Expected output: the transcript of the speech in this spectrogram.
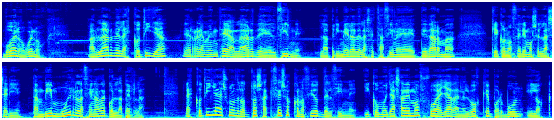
Bueno, bueno. Hablar de la escotilla es realmente hablar del cisne, la primera de las estaciones de Dharma que conoceremos en la serie, también muy relacionada con la perla. La escotilla es uno de los dos accesos conocidos del cisne, y como ya sabemos fue hallada en el bosque por Boone y Locke.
